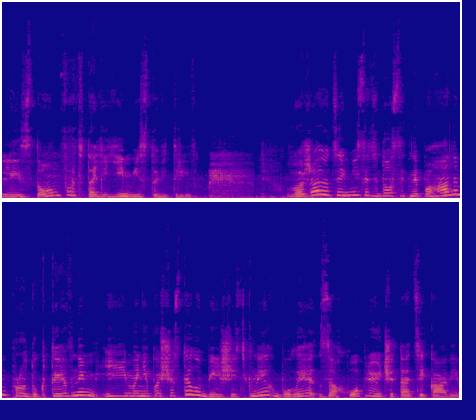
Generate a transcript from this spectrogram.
Ліс Томфорд та її місто вітрів. Вважаю цей місяць досить непоганим, продуктивним, і мені пощастило. Більшість книг були захоплюючі та цікаві.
